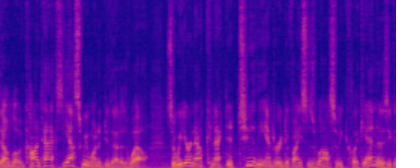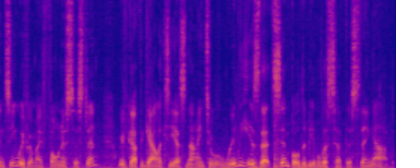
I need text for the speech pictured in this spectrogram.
Download contacts? Yes, we want to do that as well. So we are now connected to the Android device as well. So we click in, as you can see, we've got my phone assistant, we've got the Galaxy S9. So it really is that simple to be able to set this thing up.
